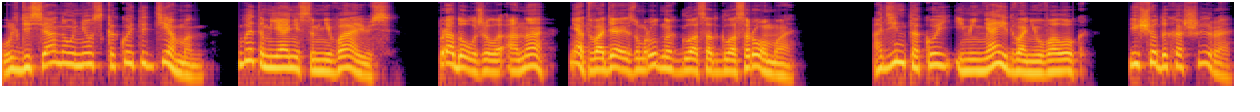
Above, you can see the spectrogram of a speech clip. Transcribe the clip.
Ульдисяна унес какой-то демон. В этом я не сомневаюсь», — продолжила она, не отводя изумрудных глаз от глаз Рома. «Один такой и меня едва не уволок. Еще до Хашира».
